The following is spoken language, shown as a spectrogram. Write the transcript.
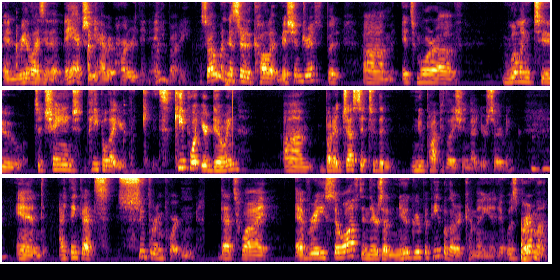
and realizing that they actually have it harder than anybody. So I wouldn't necessarily call it mission drift, but um, it's more of willing to to change people that you keep what you're doing, um, but adjust it to the new population that you're serving. And I think that's super important. That's why every so often there's a new group of people that are coming in. It was Burma,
